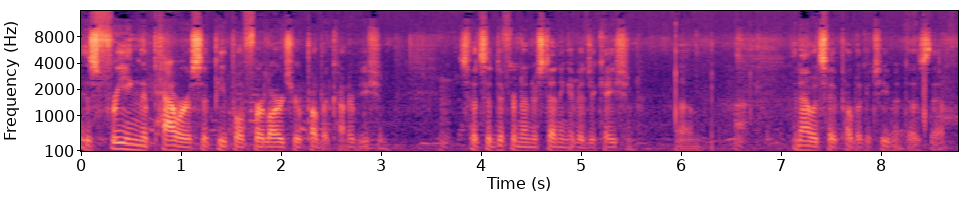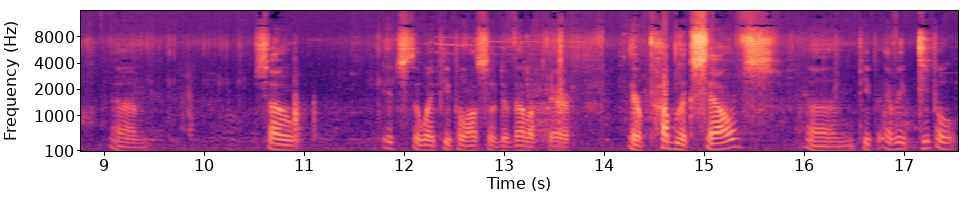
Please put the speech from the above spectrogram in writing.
is freeing the powers of people for larger public contribution. So it's a different understanding of education. Um, and I would say public achievement does that. Um, so it's the way people also develop their their public selves. Um, people, every people,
